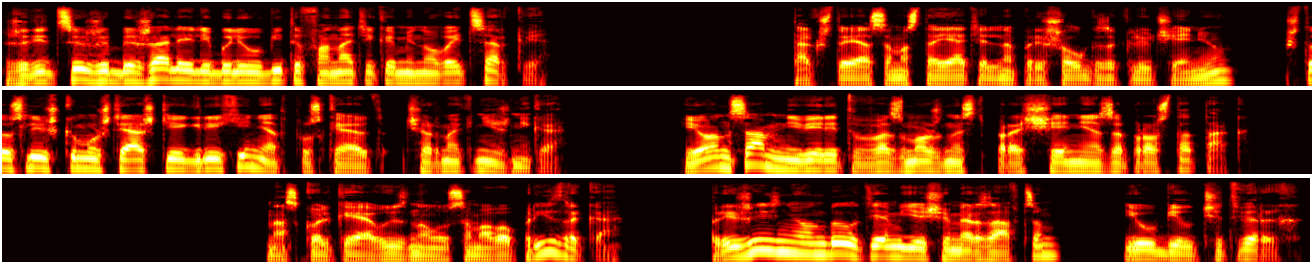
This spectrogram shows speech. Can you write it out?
жрецы же бежали или были убиты фанатиками новой церкви. Так что я самостоятельно пришел к заключению, что слишком уж тяжкие грехи не отпускают чернокнижника, и он сам не верит в возможность прощения за просто так. Насколько я вызнал у самого призрака, при жизни он был тем еще мерзавцем и убил четверых.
